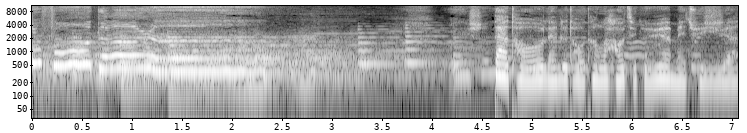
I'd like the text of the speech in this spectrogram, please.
幸福的人大头连着头疼了好几个月没去医院，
